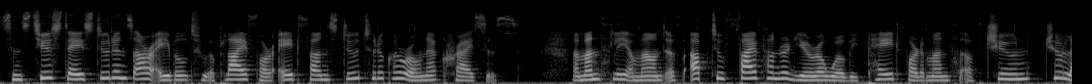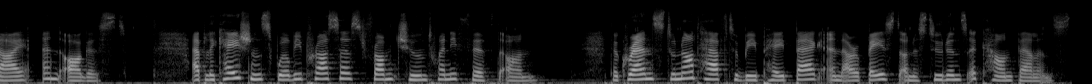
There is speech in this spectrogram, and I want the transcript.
Since Tuesday, students are able to apply for aid funds due to the corona crisis. A monthly amount of up to 500 euro will be paid for the month of June, July, and August. Applications will be processed from June 25th on. The grants do not have to be paid back and are based on a student's account balance.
